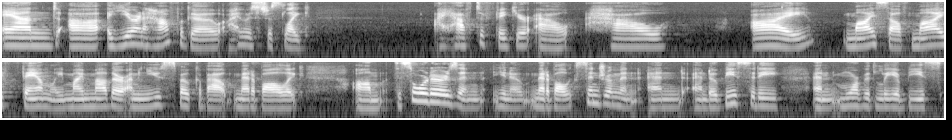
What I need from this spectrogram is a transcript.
And uh, a year and a half ago, I was just like, I have to figure out how I, myself, my family, my mother, I mean, you spoke about metabolic um, disorders and, you know, metabolic syndrome and, and, and obesity and morbidly obese.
